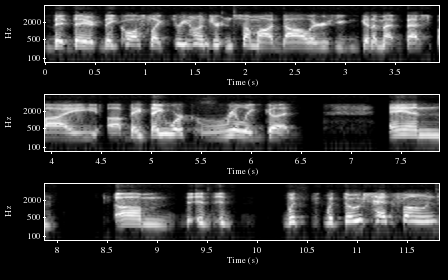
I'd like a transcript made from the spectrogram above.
they they they cost like three hundred and some odd dollars. You can get them at Best Buy. Uh, they they work really good, and um, it, it, with with those headphones,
